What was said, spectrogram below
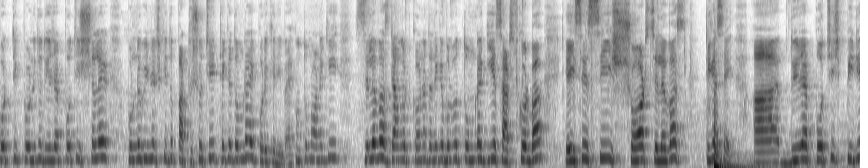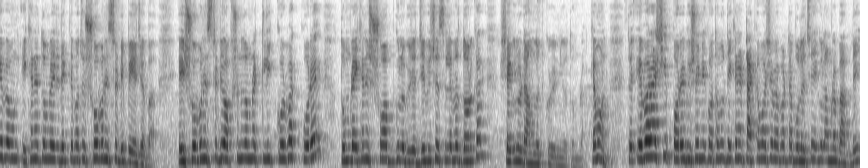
কর্তৃক প্রণীত দুই হাজার পঁচিশ সালের পুনর্বিন্যাসকৃত পাঠ্যসূচি থেকে তোমরা এই পরীক্ষা দিবা। এখন তোমরা অনেকেই সিলেবাস ডাউনলোড করো না, তাদেরকে বলব তোমরা গিয়ে সার্চ করবা এইচএসসি শর্ট সিলেবাস ঠিক আছে? দুই হাজার পঁচিশ পিডিএফ এবং এখানে তোমরা যে দেখতে পাচ্ছ, শোভন স্টাডি পেয়ে যাবা। এই শোভন স্টাডি অপশনে তোমরা ক্লিক করবা, করে তোমরা এখানে সবগুলো বিষয়, যে বিষয়ে সিলেবাস দরকার, সেগুলো ডাউনলোড করে নিও তোমরা। কেমন? তো এবার আসি পরের বিষয় নিয়ে কথা বলতে। এখানে টাকা পয়সা ব্যাপারটা বলেছে, এগুলো আমরা বাদ দিই,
